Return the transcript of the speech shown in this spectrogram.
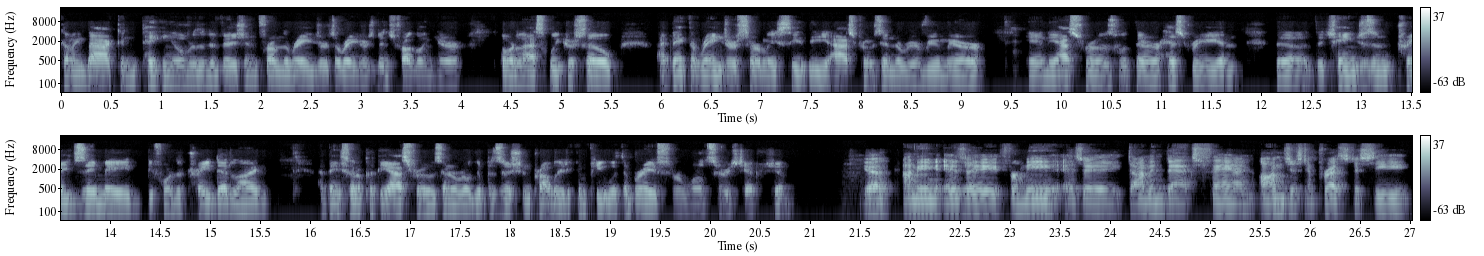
coming back and taking over the division from the Rangers. The Rangers have been struggling here over the last week or so. I think the Rangers certainly see the Astros in the rearview mirror, and the Astros with their history and the the changes and trades they made before the trade deadline, I think it's going to put the Astros in a real good position, probably to compete with the Braves for a World Series championship. Yeah, I mean, as a for me as a Diamondbacks fan, I'm just impressed to see,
